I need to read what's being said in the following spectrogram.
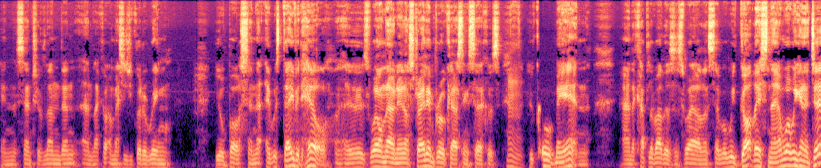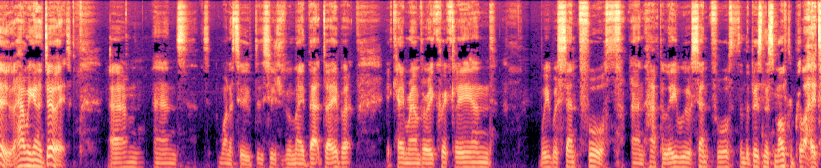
in the centre of London, and I got a message: "You've got to ring." Your boss, and it was David Hill, who is well known in Australian broadcasting circles, hmm. who called me in, and a couple of others as well, and said, "Well, we've got this now. What are we going to do? How are we going to do it?" Um, and one or two decisions were made that day, but it came around very quickly and we were sent forth. And happily, we were sent forth and the business multiplied.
